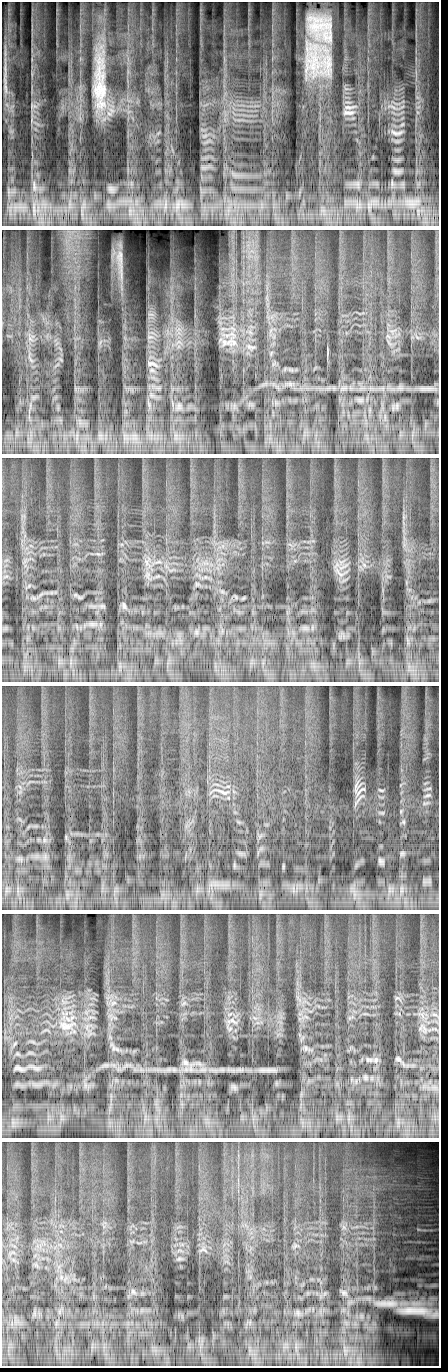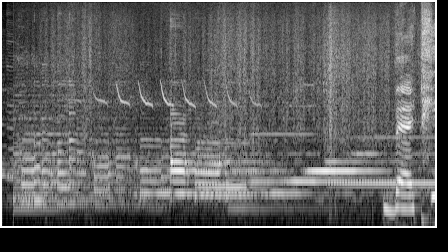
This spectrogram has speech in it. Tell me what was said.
जंगल में शेर खान घूमता है। उसके हुर्राने की दहाड़ वो भी सुनता है।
